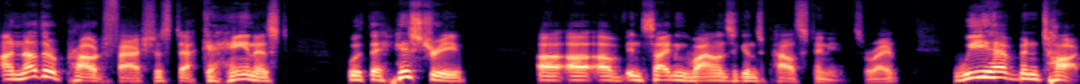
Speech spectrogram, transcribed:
another proud fascist, a Kahanist with a history uh, uh, of inciting violence against Palestinians, right? We have been taught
